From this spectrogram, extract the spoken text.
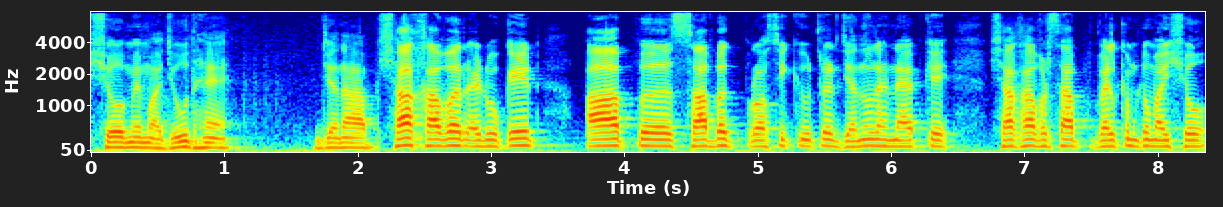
شو میں موجود ہیں جناب شاہ خاور ایڈوکیٹ، آپ، سابق پروسیکیوٹر جنرل ہیں نیب کے۔ شاہ خاور صاحب، ویلکم ٹو مائی شو۔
